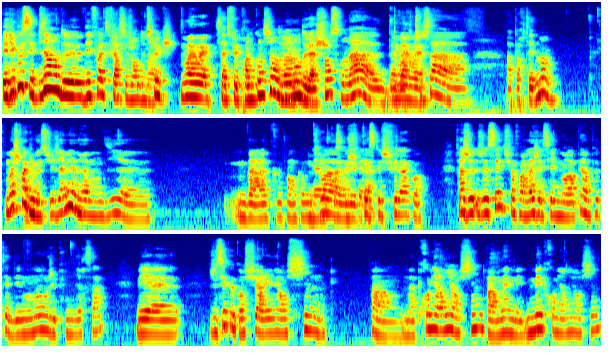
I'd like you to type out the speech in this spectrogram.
Mais du coup, c'est bien de, des fois de faire ce genre de Ouais. truc. Ouais, ouais. Ça te fait prendre conscience Mm. vraiment de la chance qu'on a d'avoir Ouais, ouais. tout ça à, à portée de main. Moi, je crois que je me suis jamais vraiment dit, euh, bah, que, enfin, comme Mais toi, alors, qu'est-ce que euh, je fais là qu'est-ce que je fais là, quoi. Enfin, je, je sais que tu vois, enfin, là, j'ai essayé de me rappeler un peu peut-être des moments où j'ai pu me dire ça. Mais euh, je sais que quand je suis arrivée en Chine, enfin, ma première nuit en Chine, enfin, même mes, mes premières nuits en Chine,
